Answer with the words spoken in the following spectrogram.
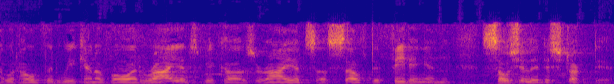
I would hope that we can avoid riots because riots are self defeating and socially destructive.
